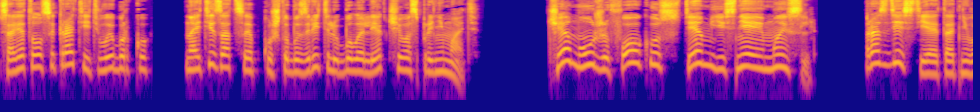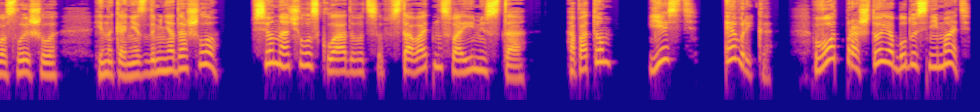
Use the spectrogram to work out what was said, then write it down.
Советовал сократить выборку, найти зацепку, чтобы зрителю было легче воспринимать. Чем уже фокус, тем яснее мысль. Раз десять я это от него слышала, и, наконец, до меня дошло. Все начало складываться, вставать на свои места. А потом есть Эврика. Вот про что я буду снимать.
